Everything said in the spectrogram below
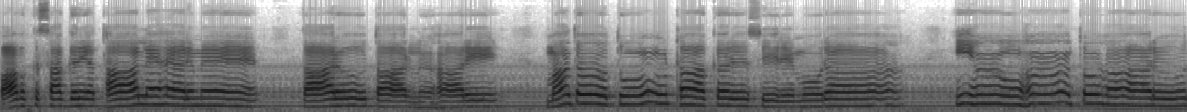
ਪਾਵਕ ਸਾਗਰ ਅਥਾ ਲਹਿਰ ਮੈਂ, ਤਾਰੋ ਤਾਰਨ ਹਾਰੇ। ਮਾਧੋ ਤੂੰ ਠਾਕਰ ਸਿਰ ਮੋਰਾ, ਇਹਾਂ ਹਾਂ ਤੁਹਾਰੋ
